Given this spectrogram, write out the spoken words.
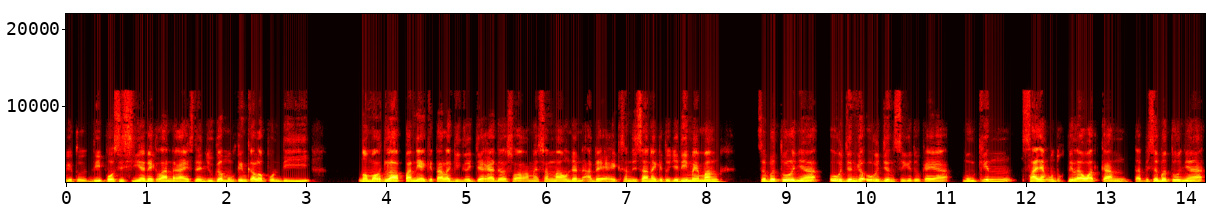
gitu di posisinya Declan Rice. Dan juga mungkin kalaupun di nomor 8 ya kita lagi ngejar adalah seorang Mason Mount dan ada Erikson di sana gitu. Jadi memang sebetulnya urgent gak urgent sih gitu. Kayak mungkin sayang untuk dilewatkan tapi sebetulnya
